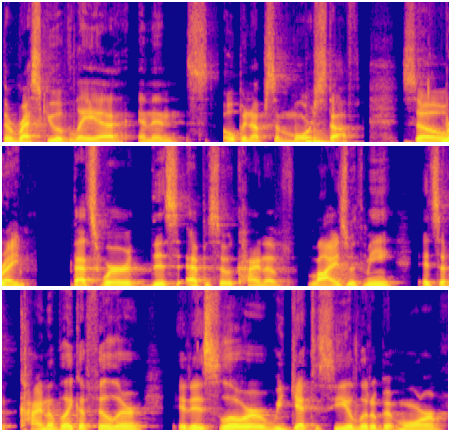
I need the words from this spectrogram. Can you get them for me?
the rescue of Leia and then open up some more stuff. So Right. that's where this episode kind of lies with me. It's a kind of like a filler. It is slower. We get to see a little bit more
